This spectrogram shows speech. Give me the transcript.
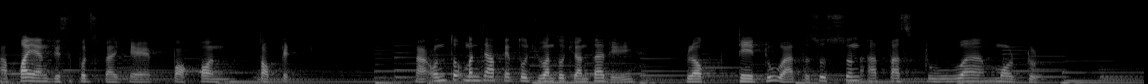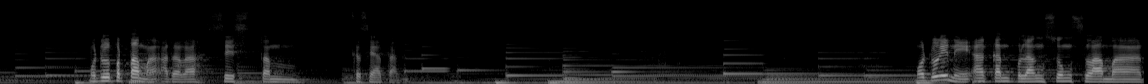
apa yang disebut sebagai pohon topik. Nah, untuk mencapai tujuan-tujuan tadi, blok D2 tersusun atas dua modul. Modul pertama adalah sistem kesehatan. Modul ini akan berlangsung selama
